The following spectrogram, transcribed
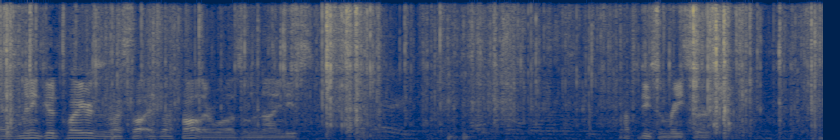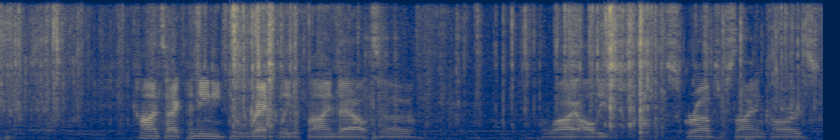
as many good players as I thought as I thought there was in the '90s. I'll have do some research. Contact Panini directly to find out why all these scrubs are signing cards.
